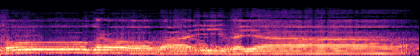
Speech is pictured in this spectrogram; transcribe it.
ခိုးကြောပါဤဖယာ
